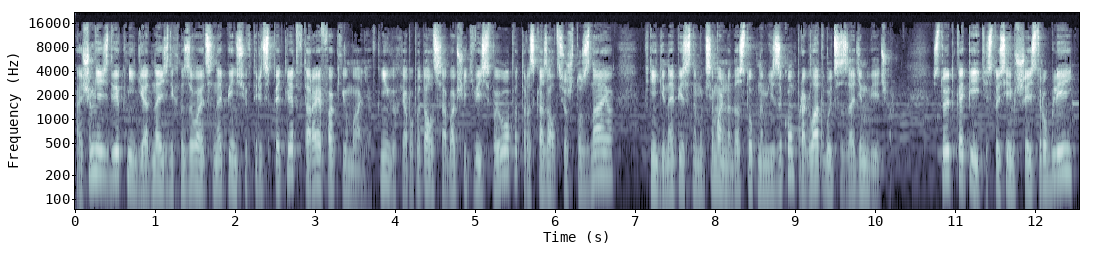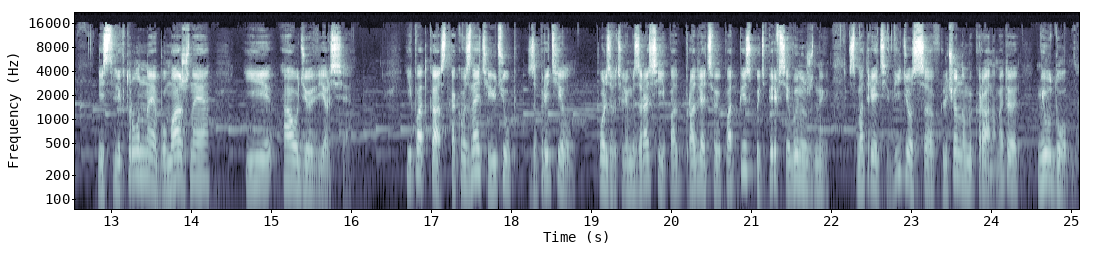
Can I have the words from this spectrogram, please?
А еще у меня есть две книги. Одна из них называется «На пенсию в 35 лет», вторая «Fuck you money». В книгах я попытался обобщить весь свой опыт, рассказал все, что знаю. Книги написаны максимально доступным языком, проглатываются за один вечер. Стоит копейки, 176 рублей. Есть электронная, бумажная и аудиоверсия. И подкаст. Как вы знаете, YouTube запретил пользователям из России продлять свою подписку, и теперь все вынуждены смотреть видео с включенным экраном. Это неудобно.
